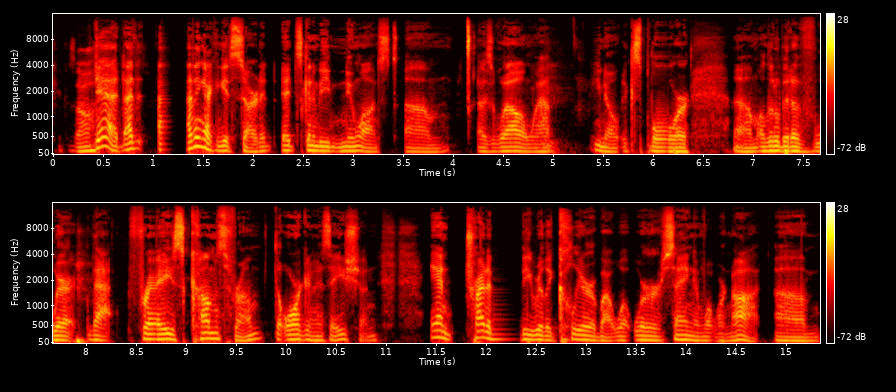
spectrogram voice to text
kick us off? Yeah I, I think i can get started. It's going to be nuanced um, as well. We'll have you know explore um, a little bit of where that phrase comes from the organization and try to be really clear about what we're saying and what we're not um,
